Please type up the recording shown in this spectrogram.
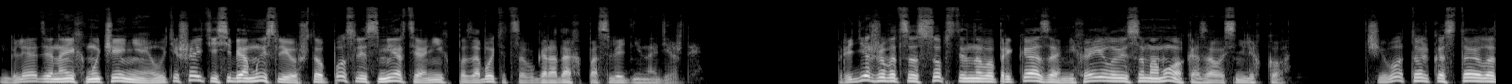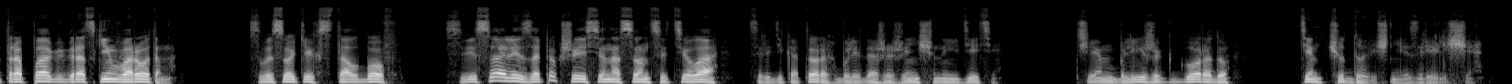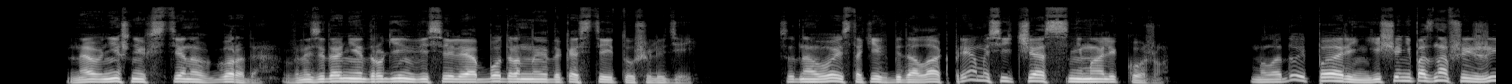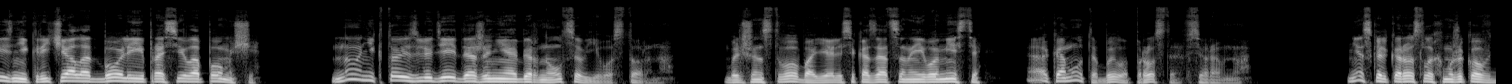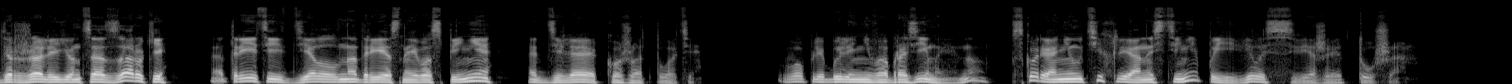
Глядя на их мучения, утешайте себя мыслью, что после смерти о них позаботятся в городах последней надежды. Придерживаться собственного приказа Михаилу и самому оказалось нелегко. Чего только стоила тропа к городским воротам. С высоких столбов свисали запекшиеся на солнце тела, среди которых были даже женщины и дети. Чем ближе к городу, тем чудовищнее зрелище. На внешних стенах города в назидание другим висели ободранные до костей туши людей. С одного из таких бедолаг прямо сейчас снимали кожу. Молодой парень, еще не познавший жизни, кричал от боли и просил о помощи. Но никто из людей даже не обернулся в его сторону. Большинство боялись оказаться на его месте, а кому-то было просто все равно. Несколько рослых мужиков держали юнца за руки, а третий делал надрез на его спине, отделяя кожу от плоти. Вопли были невообразимые, но вскоре они утихли, а на стене появилась свежая туша.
